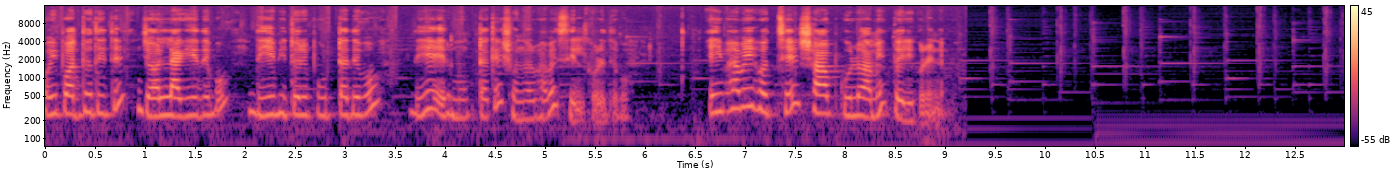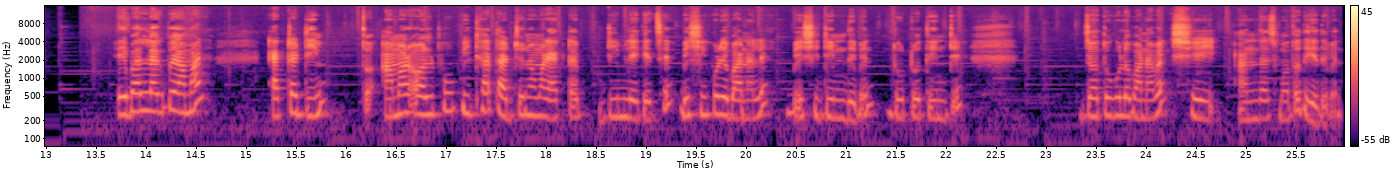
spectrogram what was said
ওই পদ্ধতিতে জল লাগিয়ে দেব, দিয়ে ভিতরে পুরটা দেব। দিয়ে এর মুখটাকে সুন্দরভাবে সিল করে দেব। এইভাবেই হচ্ছে সবগুলো আমি তৈরি করে নেব। এবার লাগবে আমার একটা ডিম। তো আমার অল্প পিঠা, তার জন্য আমার একটা ডিম লেগেছে। বেশি করে বানালে বেশি ডিম দেবেন, দুটো, তিনটে, যতগুলো বানাবেন সেই আন্দাজ মতো দিয়ে দেবেন।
